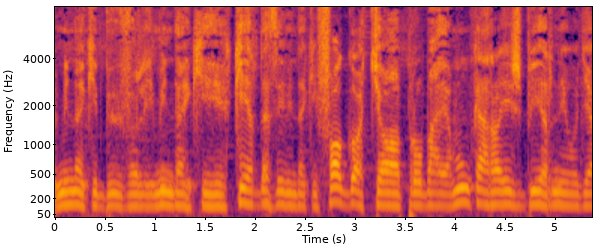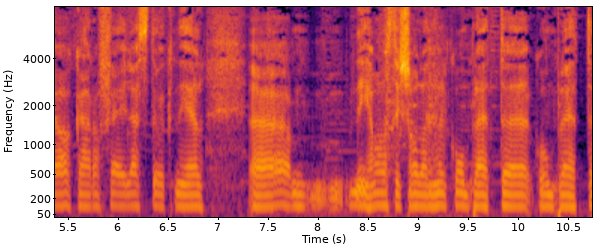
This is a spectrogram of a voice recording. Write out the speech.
mindenki bűvöli, mindenki kérdezi, mindenki faggatja, próbálja munkára is bírni, ugye akár a fejlesztőknél. Néha azt is hallani, hogy komplett, komplett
